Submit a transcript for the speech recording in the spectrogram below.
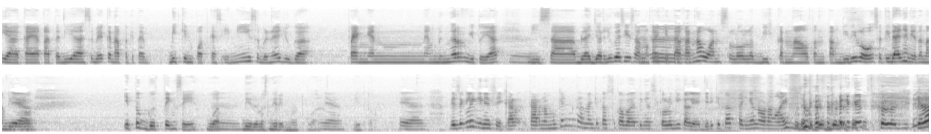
ya kayak kata dia sebenarnya kenapa kita bikin podcast ini sebenarnya juga pengen yang denger gitu ya hmm. bisa belajar juga sih sama kayak kita karena once lo lebih kenal tentang diri lo setidaknya hmm. nih tentang diri yeah. lo itu good thing sih buat hmm. diri lo sendiri menurut gua yeah. gitu Iya, basically gini sih, kar karena mungkin karena kita suka banget dengan psikologi kali ya, jadi kita pengen orang lain udah kejebur dengan psikologi. kita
